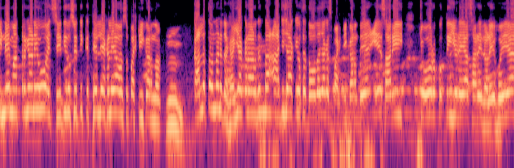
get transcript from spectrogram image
ਇੰਨੇ ਮੰਤਰੀਆਂ ਨੇ ਉਹ ਛੇਤੀ ਤੋਂ ਛੇਤੀ ਕਿੱਥੇ ਲਿਖ ਲਿਆ ਉਹ ਸਪਸ਼ਟੀਕਰਨ? ਕੱਲ ਤਾਂ ਉਹਨਾਂ ਨੇ ਦਰਖਾਈਆ ਕਰਾਰ ਦਿੱਤਾ ਅੱਜ ਜਾ ਕੇ ਉੱਥੇ ਦੋ ਦੋ ਜਾ ਕੇ ਸਪਸ਼ਟੀਕਰਨ ਦੇ ਆ। ਇਹ ਸਾਰੀ ਚੋਰ ਕੁੱਤੀ ਜਿਹੜੇ ਆ ਸਾਰੇ ਰਲੇ ਹੋਏ ਆ।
